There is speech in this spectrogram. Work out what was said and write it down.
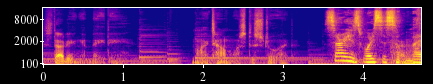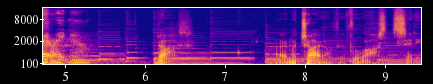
studying at Meidi, my town was destroyed. Sorry his voice is so I'm quiet right now. Thus, I am a child of the lost city.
